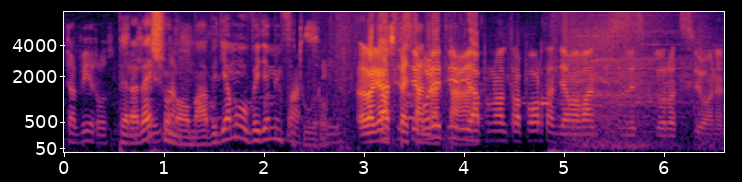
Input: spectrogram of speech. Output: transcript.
davvero? Per adesso no, ma vediamo, vediamo in futuro. sì. Ragazzi, Aspetta se volete Natale. vi apro un'altra porta andiamo avanti con l'esplorazione.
